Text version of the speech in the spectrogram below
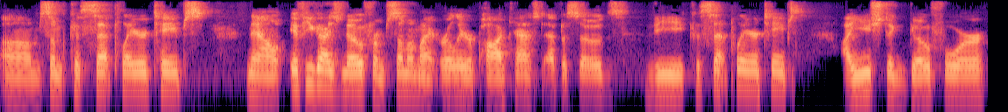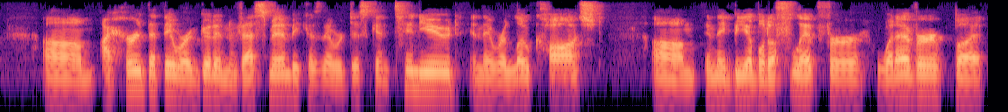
um, some cassette player tapes. Now, if you guys know from some of my earlier podcast episodes, the cassette player tapes I used to go for. Um, I heard that they were a good investment because they were discontinued and they were low cost um, and they'd be able to flip for whatever. But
